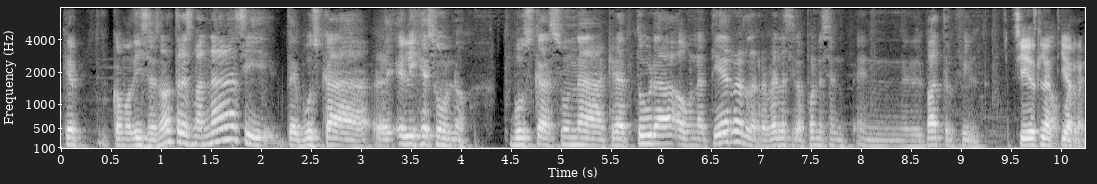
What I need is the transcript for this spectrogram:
Que, como dices, ¿no? Tres manás y te busca, eh, eliges uno. Buscas una criatura o una tierra, la revelas y la pones en, el battlefield. Si es la tierra.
